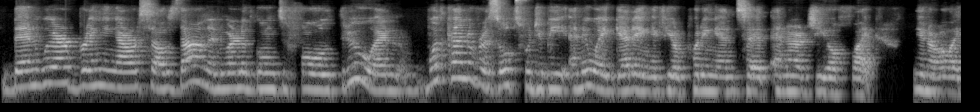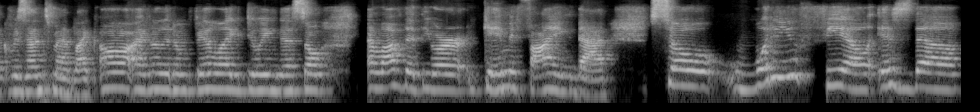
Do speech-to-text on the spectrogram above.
then we are bringing ourselves down and we're not going to follow through. And what kind of results would you be anyway getting? if you're putting into energy of like you know like resentment like oh i really don't feel like doing this so i love that you're gamifying that so what do you feel is the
